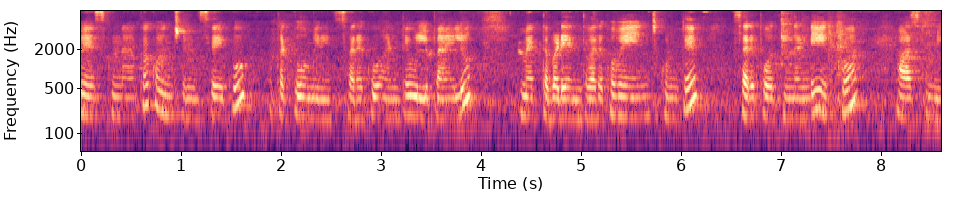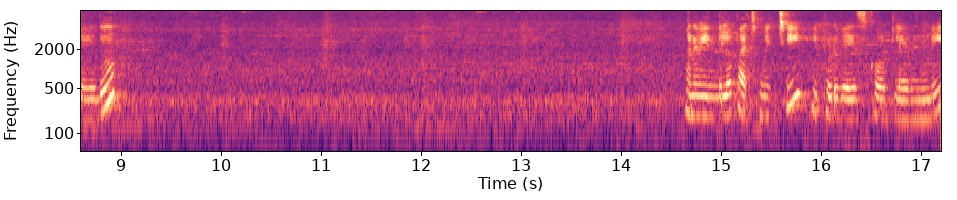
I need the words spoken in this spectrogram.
వేసుకున్నాక కొంచెం సేపు ఒక టూ మినిట్స్ వరకు అంటే ఉల్లిపాయలు మెత్తబడేంత వరకు వేయించుకుంటే సరిపోతుందండి ఎక్కువ అవసరం లేదు. మనం ఇందులో పచ్చిమిర్చి ఇప్పుడు వేసుకోవట్లేదండి.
